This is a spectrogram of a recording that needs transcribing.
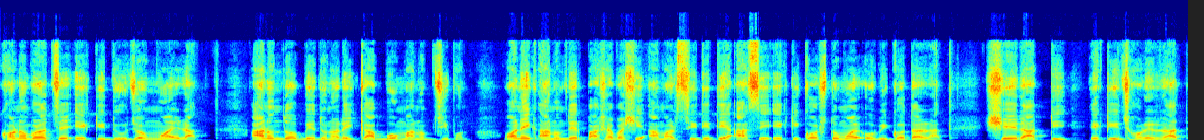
খ নম্বর হচ্ছে একটি দুর্যোগময় রাত। আনন্দ, বেদনার এই কাব্য মানব জীবন। অনেক আনন্দের পাশাপাশি আমার স্মৃতিতে আছে একটি কষ্টময় অভিজ্ঞতার রাত। সে রাতটি একটি ঝড়ের রাত।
